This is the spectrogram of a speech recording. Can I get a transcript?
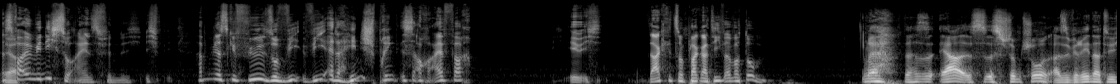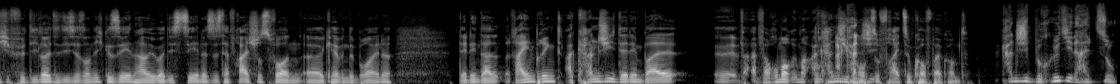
Das Ja. war irgendwie nicht so eins, finde ich. Ich habe mir das Gefühl, so wie, wie er da hinspringt, ist auch einfach. Ich, ich sag jetzt mal plakativ, einfach dumm. Ja, das ist, ja, es, es stimmt schon. Also wir reden natürlich für die Leute, die es jetzt noch nicht gesehen haben, über die Szene. Es ist der Freischuss von äh, Kevin De Bruyne, der den da reinbringt. Akanji, der den Ball, äh, warum auch immer Akanji, Akanji- überhaupt so frei zum Kopfball kommt. Kanji berührt ihn halt so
